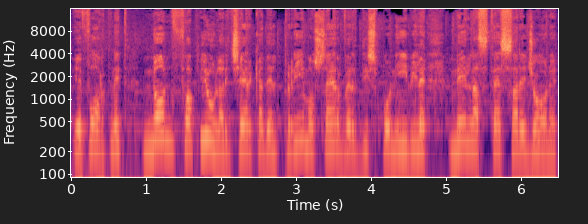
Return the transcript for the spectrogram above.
e Fortnite non fa più la ricerca del primo server disponibile nella stessa regione,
